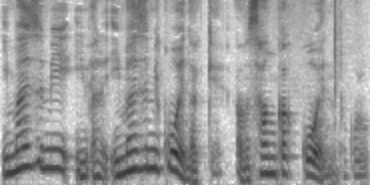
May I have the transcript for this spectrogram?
今泉あれ今泉公園だっけ？あの三角公園のところ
